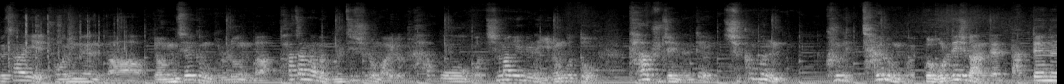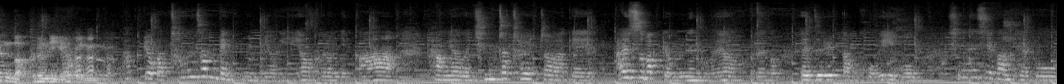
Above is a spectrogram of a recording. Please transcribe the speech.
그 사이에 저희는 막 염색은 물론 막 화장하면 물티슈로 막 이렇게 하고 뭐 치마개비나 이런 것도 다 규제했는데 지금은 그런 게 자유로운 거예요 그거 오래되지도 않는데 나 때는 막 그런 얘기 하고 있는 거예요 학교가 1300명이에요. 그러니까 방역을 진짜 철저하게 할 수밖에 없는 거예요. 그래서 애들 일단 거의 뭐 쉬는 시간대도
